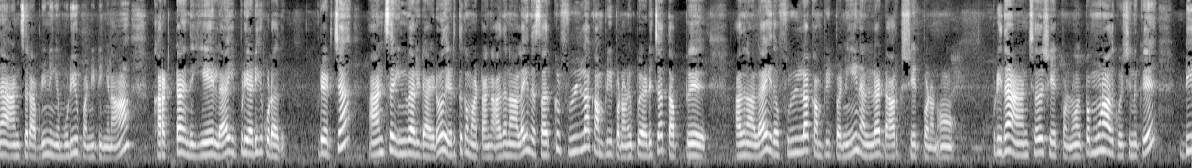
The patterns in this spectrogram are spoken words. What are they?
தான் ஆன்சர் அப்படின்னு நீங்கள் முடிவு பண்ணிட்டீங்கன்னா கரெக்டாக இந்த ஏல இப்படி அடிக்கக்கூடாது. இப்படி அடித்தா ஆன்சர் இன்வேலிட் ஆகிடும் அதை எடுத்துக்க மாட்டாங்க. அதனால் இந்த சர்க்கிள் ஃபுல்லாக கம்ப்ளீட் பண்ணணும். இப்போ அடித்தா தப்பு. அதனால் இதை ஃபுல்லாக கம்ப்ளீட் பண்ணி நல்லா டார்க் ஷேட் பண்ணணும். இப்படி தான் ஆன்சர் ஷேட் பண்ணணும். இப்போ மூணாவது கொஷினுக்கு டி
